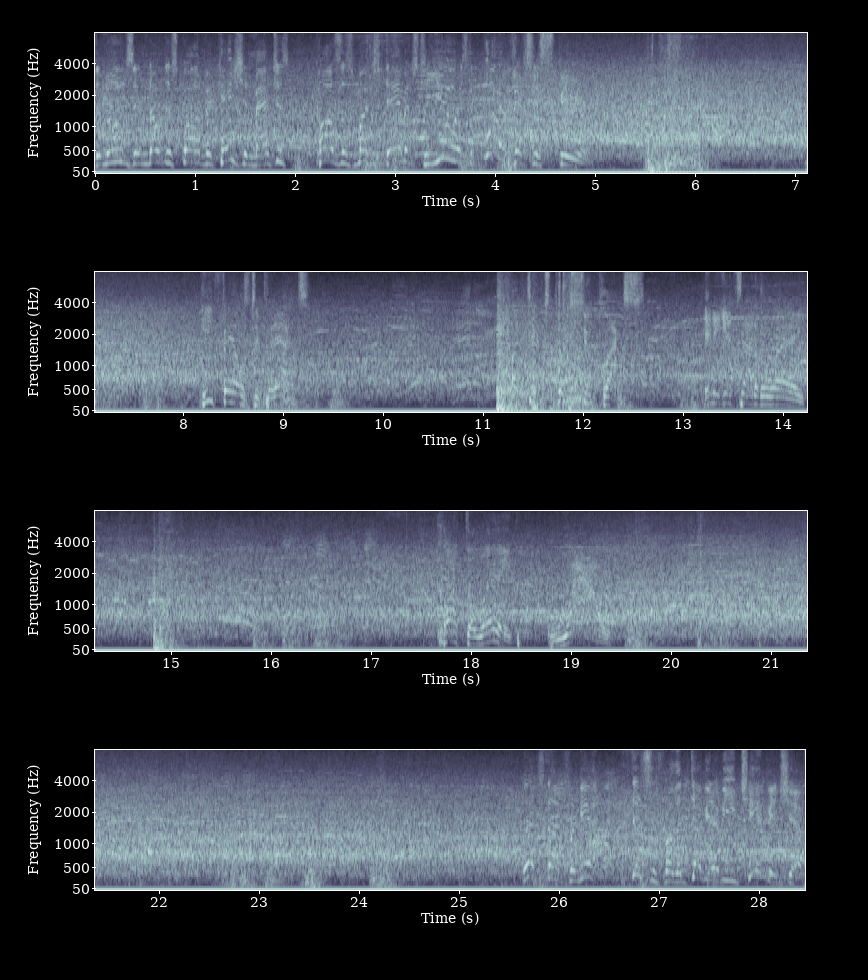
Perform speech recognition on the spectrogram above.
the moves in no disqualification matches cause as much damage to you as the... What a vicious spear. He fails to connect. A textbook suplex. And he gets out of the way. Caught the leg. Wow. Let's not forget, this is for the WWE Championship.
